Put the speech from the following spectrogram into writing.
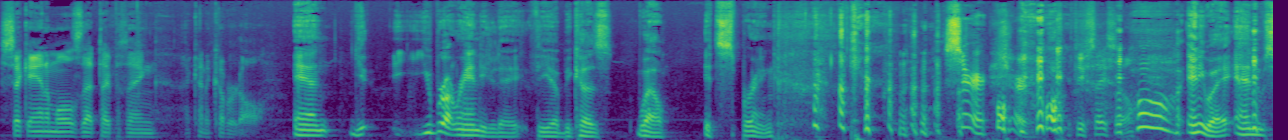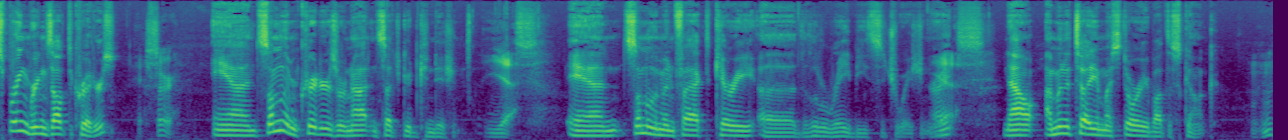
sick animals, that type of thing. I kind of cover it all. And you you brought Randy today, Thea, because well, it's spring. Sure. Sure, if you say so. Oh, anyway, and spring brings out the critters, Yes, sir. and some of them critters are not in such good condition, Yes. and some of them, in fact, carry uh, the little rabies situation, right? Yes. Now, I'm going to tell you my story about the skunk. All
